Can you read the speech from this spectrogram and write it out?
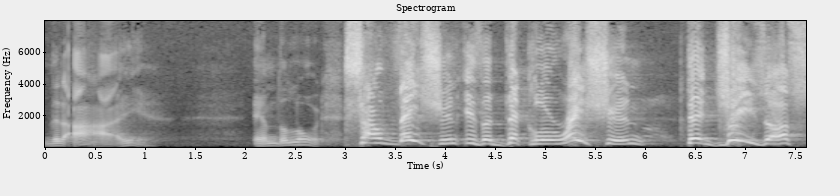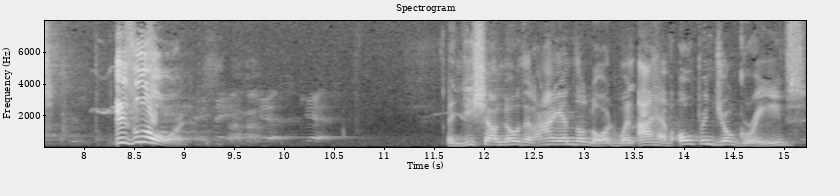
that I am the Lord. Salvation is a declaration that Jesus is Lord. And ye shall know that I am the Lord when I have opened your graves.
